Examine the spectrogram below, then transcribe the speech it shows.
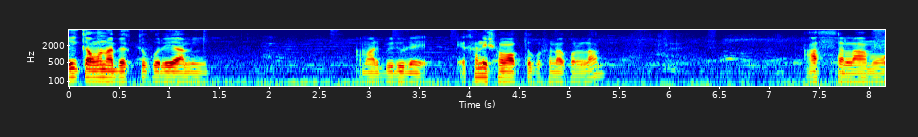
এই কামনা ব্যক্ত করে আমি আমার ভিডিওরে এখানেই সমাপ্ত ঘোষণা করলাম। আসসালামু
